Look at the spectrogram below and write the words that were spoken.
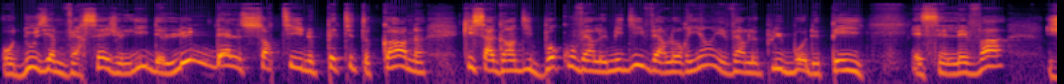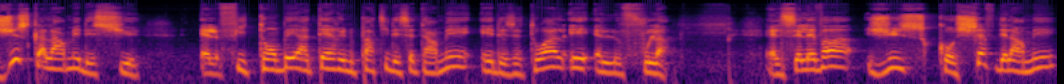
au douzième verset, je lis de l'une d'elles sortit une petite corne qui s'agrandit beaucoup vers le midi, vers l'Orient et vers le plus beau des pays, et s'éleva jusqu'à l'armée des cieux. Elle fit tomber à terre une partie de cette armée et des étoiles, et elle le foula. Elle s'éleva jusqu'au chef de l'armée,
